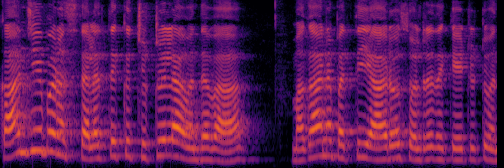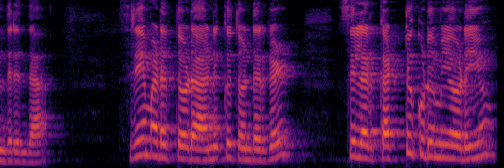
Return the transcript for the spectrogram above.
காஞ்சிபுரம் ஸ்தலத்துக்கு சுற்றுலா வந்தவா மகானை பற்றி யாரோ சொல்கிறத கேட்டுட்டு வந்திருந்தா. ஸ்ரீமடத்தோட அணுக்கு தொண்டர்கள் சிலர் கட்டு குடுமையோடையும்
